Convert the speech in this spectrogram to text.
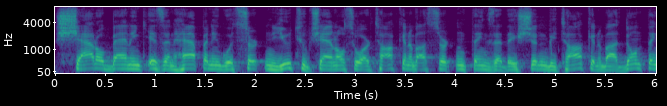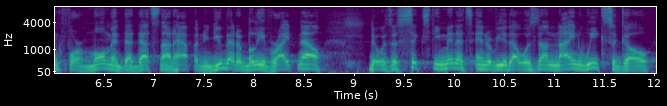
shadow banning isn't happening with certain YouTube channels who are talking about certain things that they shouldn't be talking about. Don't think for a moment that that's not happening. You better believe right now there was a 60 Minutes interview that was done nine weeks ago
